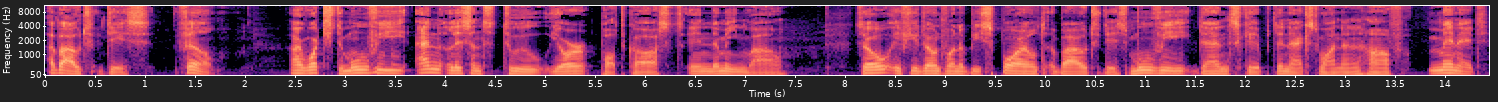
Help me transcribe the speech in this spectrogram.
about this film. I watched the movie and listened to your podcast in the meanwhile. So, if you don't want to be spoiled about this movie, then skip the next one and a half minute.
